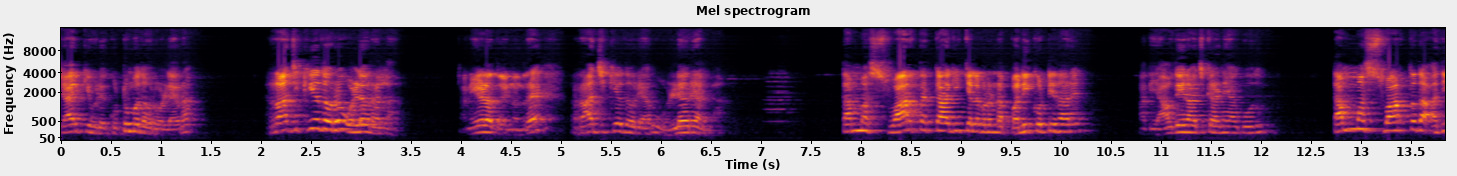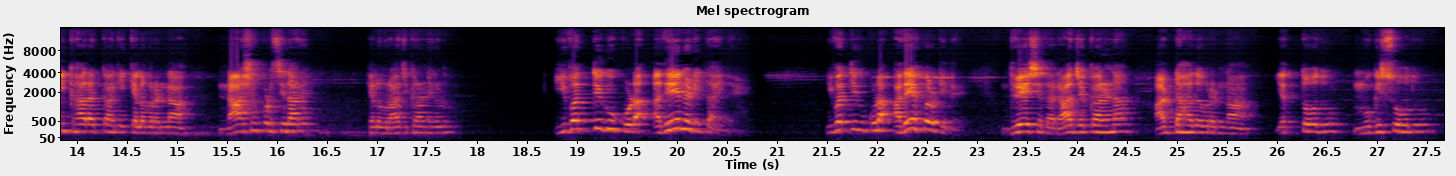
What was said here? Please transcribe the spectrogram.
ಜಾರಕಿಹೊಳಿ ಕುಟುಂಬದವರು ಒಳ್ಳೆಯವರ? ರಾಜಕೀಯದವರು ಒಳ್ಳೆಯವರಲ್ಲ. ನಾನು ಹೇಳೋದು ಏನಂದ್ರೆ, ರಾಜಕೀಯದವರು ಯಾರು ಒಳ್ಳೆಯವರೇ ಅಲ್ಲ. ತಮ್ಮ ಸ್ವಾರ್ಥಕ್ಕಾಗಿ ಕೆಲವರನ್ನ ಬಲಿ ಕೊಟ್ಟಿದ್ದಾರೆ. ಅದು ಯಾವುದೇ ರಾಜಕಾರಣಿ ಆಗುವುದು. ತಮ್ಮ ಸ್ವಾರ್ಥದ ಅಧಿಕಾರಕ್ಕಾಗಿ ಕೆಲವರನ್ನ ನಾಶಪಡಿಸಿದ್ದಾರೆ ಕೆಲವು ರಾಜಕಾರಣಿಗಳು. ಇವತ್ತಿಗೂ ಕೂಡ ಅದೇ ನಡೀತಾ ಇದೆ. ಇವತ್ತಿಗೂ ಕೂಡ ಅದೇ ಹೊರಟಿದೆ. ದ್ವೇಷದ ರಾಜಕಾರಣ, ಅಡ್ಡಾದವರನ್ನ ಎತ್ತೋದು, ಮುಗಿಸೋದು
